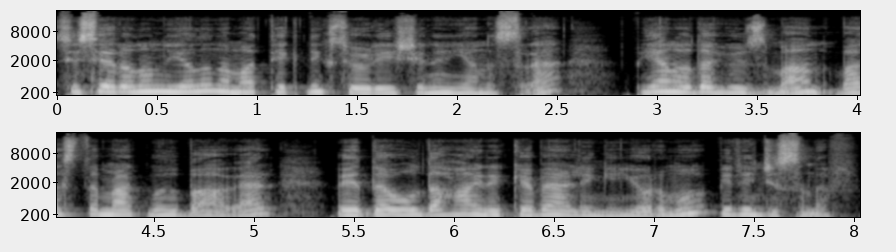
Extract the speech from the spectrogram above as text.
Cicero'nun yalın ama teknik söyleyişinin yanı sıra piyanoda Hülsman, basta Mark Mühlbauer ve davulda Heinrich Köberling'in yorumu birinci sınıf.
